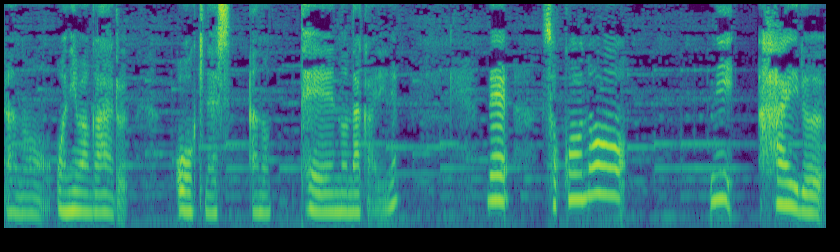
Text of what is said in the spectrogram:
あの、お庭がある。大きなあの、庭園の中にね。で、そこの、に入る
